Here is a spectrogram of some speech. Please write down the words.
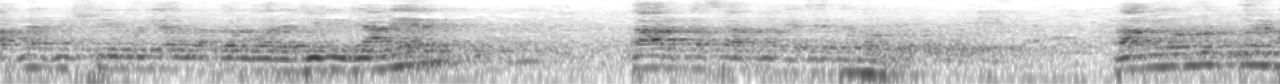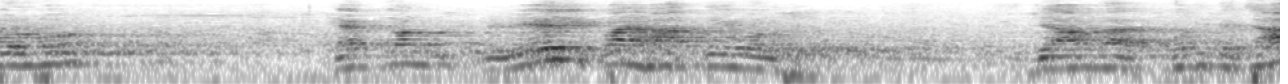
আপনার বিশ্বের বলি আল্লাহ দরবারে যিনি জানেন, তার কাছে আপনাকে যেতে হবে। আমি অনুরোধ করে বলব একদম রিয়েলি পায়ে হাত দিয়ে বলব যে আমরা অতীতে যা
